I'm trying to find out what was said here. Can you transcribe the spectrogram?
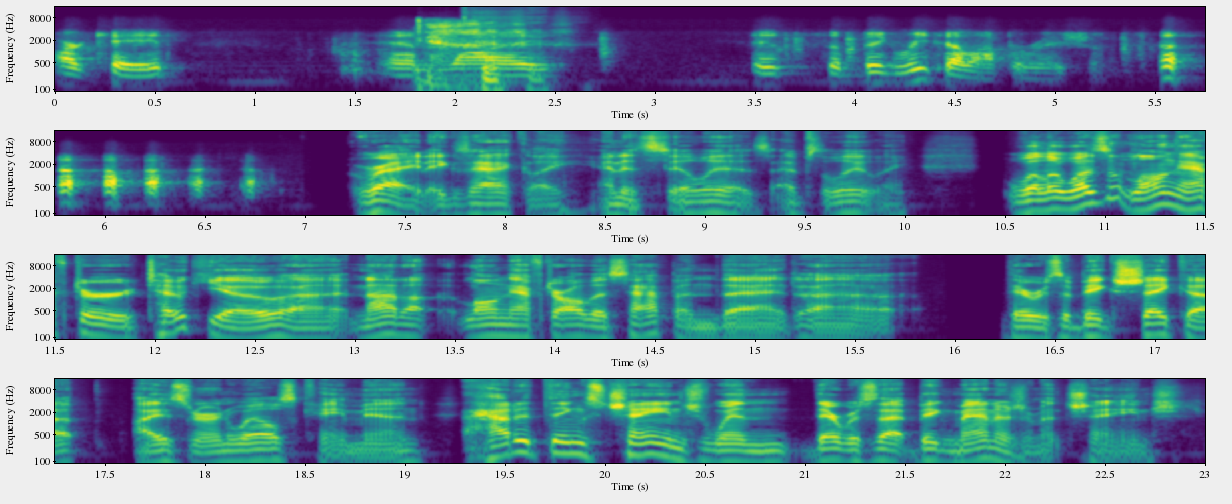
arcade and why it's a big retail operation. Right, exactly. And it still is. Absolutely. Well, it wasn't long after Tokyo, uh, not uh, long after all this happened, that uh, there was a big shakeup. Eisner and Wells came in. How did things change when there was that big management change?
